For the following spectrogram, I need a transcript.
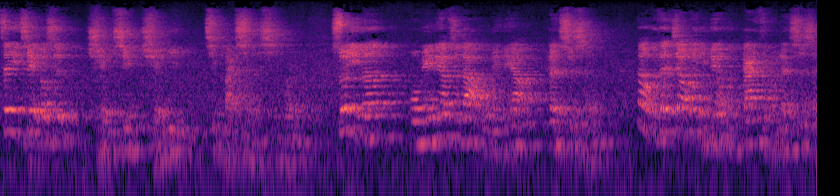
这一切都是全心全意敬拜神的行为。所以呢，我们一定要知道，我们一定要认识神。那我们在教会里面，我们该怎么认识神？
